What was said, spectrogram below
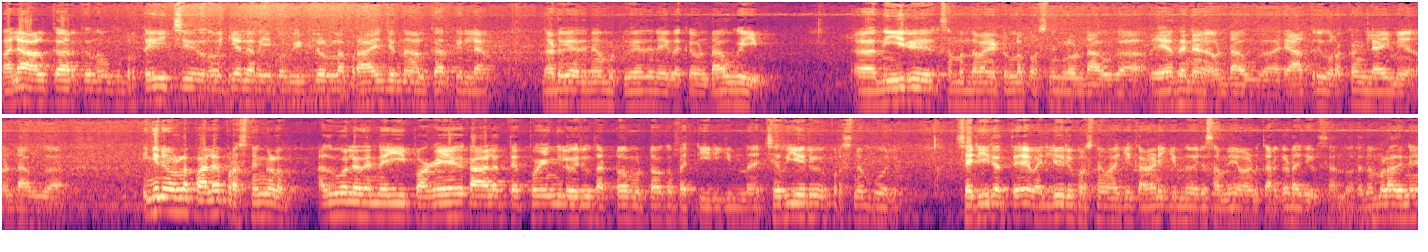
പല ആൾക്കാർക്ക് നമുക്ക് പ്രത്യേകിച്ച് നോക്കിയാൽ ഇപ്പോൾ വീട്ടിലുള്ള പ്രായം ചെന്ന ആൾക്കാർക്കെല്ലാം നടുവേദന മുട്ടുവേദന ഇതൊക്കെ ഉണ്ടാവുകയും നീര് സംബന്ധമായിട്ടുള്ള പ്രശ്നങ്ങൾ ഉണ്ടാവുക വേദന ഉണ്ടാവുക രാത്രി ഉറക്കമില്ലായ്മ ഉണ്ടാവുക ഇങ്ങനെയുള്ള പല പ്രശ്നങ്ങളും അതുപോലെ തന്നെ ഈ പഴയ കാലത്ത് എപ്പോഴെങ്കിലും ഒരു തട്ടോ മുട്ടോ ഒക്കെ പറ്റിയിരിക്കുന്ന ചെറിയൊരു പ്രശ്നം പോലും ശരീരത്തെ വലിയൊരു പ്രശ്നമാക്കി കാണിക്കുന്ന ഒരു സമയമാണ് കർക്കിടക ചികിത്സ എന്ന് പറയുന്നത്. നമ്മളതിനെ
